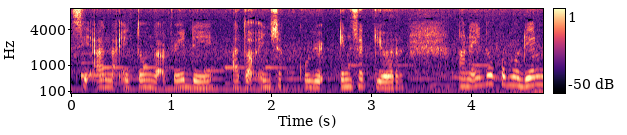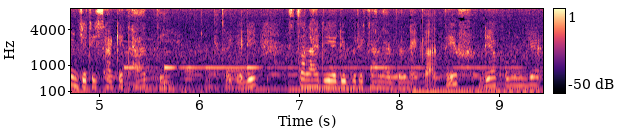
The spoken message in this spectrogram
si anak itu nggak pede atau insecure, anak itu kemudian menjadi sakit hati gitu. Jadi setelah dia diberikan label negatif dia kemudian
